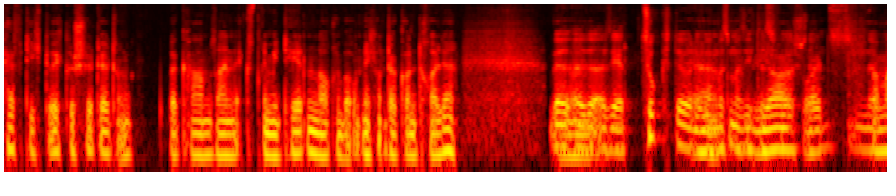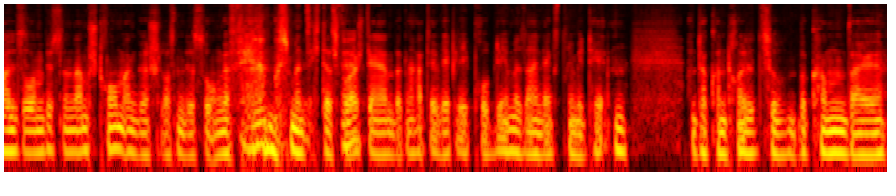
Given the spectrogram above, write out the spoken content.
heftig durchgeschüttelt und bekam seine Extremitäten auch überhaupt nicht unter Kontrolle. Also, also er zuckte oder wie muss man sich das ja, vorstellen? wenn man so ein bisschen am Strom angeschlossen ist, so ungefähr, muss man sich das vorstellen. Dann hat er wirklich Probleme, seine Extremitäten unter Kontrolle zu bekommen, weil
